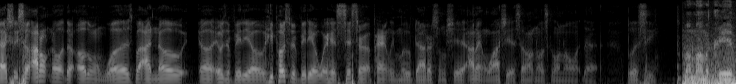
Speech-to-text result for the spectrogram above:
Actually, so I don't know what the other one was, but I know uh, it was a video. He posted a video where his sister apparently moved out or some shit. I didn't watch it, so I don't know what's going on with that. But let's see. my mama crib.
